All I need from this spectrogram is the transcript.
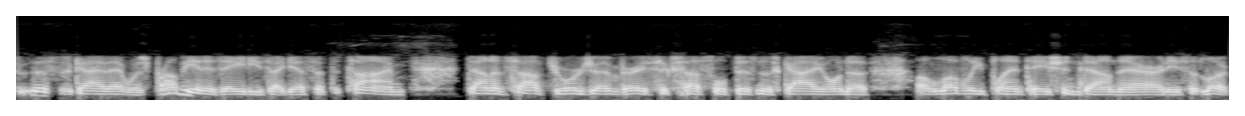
this is a guy that was probably in his 80s, I guess, at the time, down in South Georgia, a very successful business guy, owned a, a lovely plantation down there, and he said, "Look."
